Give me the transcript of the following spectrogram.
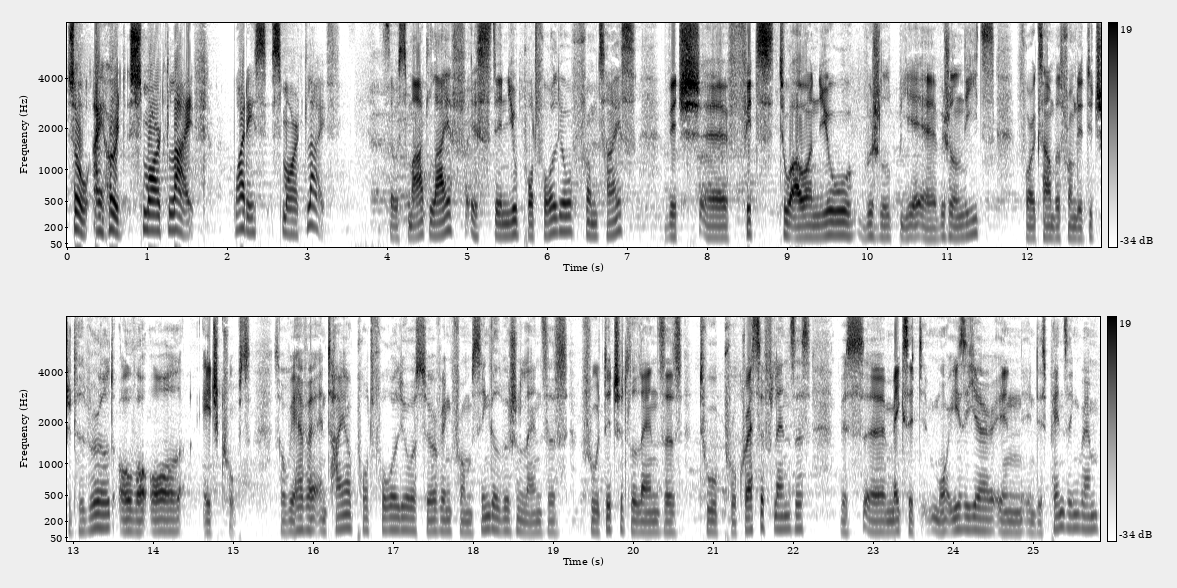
So I heard Smart Life. What is Smart Life? So Smart Life is the new portfolio from Zeiss, which uh, fits to our new visual uh, visual needs. For example, from the digital world over all age groups. So we have an entire portfolio serving from single vision lenses through digital lenses to progressive lenses. This uh, makes it more easier in, in dispensing them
